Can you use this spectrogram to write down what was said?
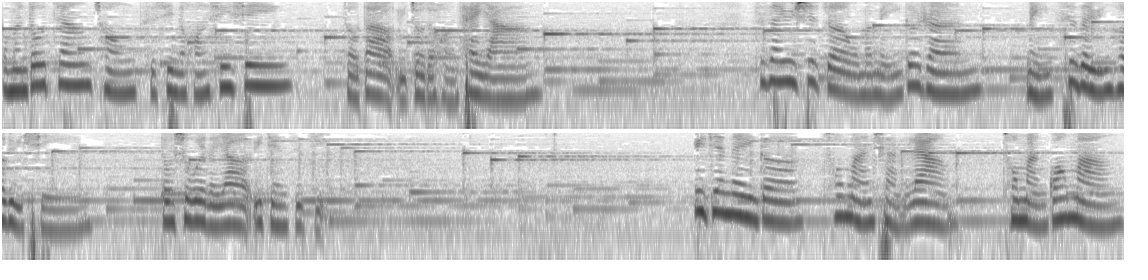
我们都将从磁性的黄星星走到宇宙的黄太阳。这在预示着我们每一个人每一次的云河旅行，都是为了要遇见自己，遇见那个充满闪亮、充满光芒、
